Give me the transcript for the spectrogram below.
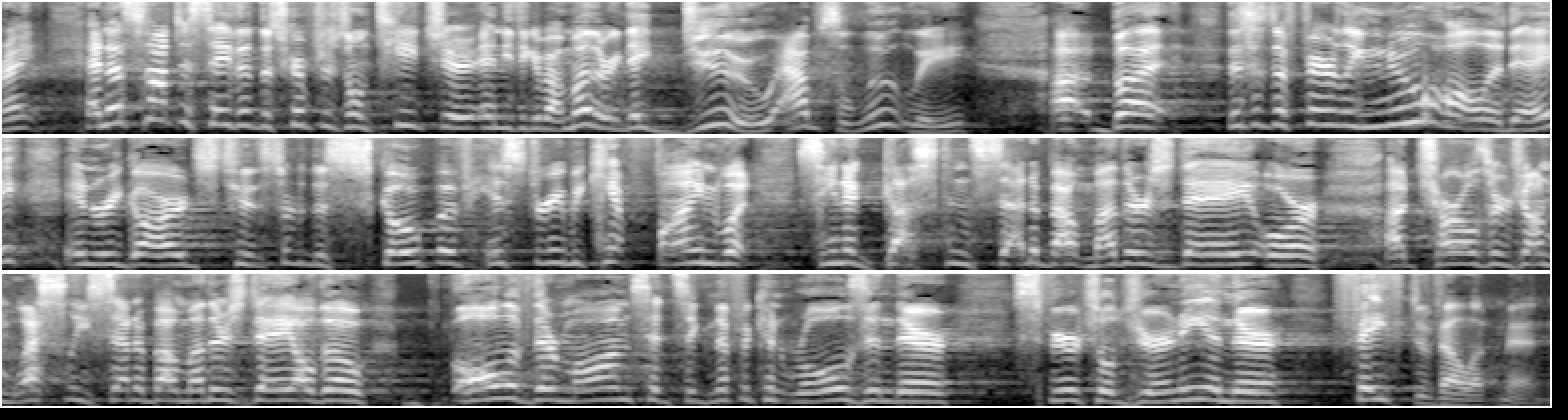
right? And that's not to say that the scriptures don't teach anything about mothering. They do, absolutely. Uh, but this is a fairly new holiday in regards to sort of the scope of history. We can't find what St. Augustine said about Mother's Day or uh, Charles or John Wesley said about Mother's Day, although all of their moms had significant roles in their spiritual journey and their faith development.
